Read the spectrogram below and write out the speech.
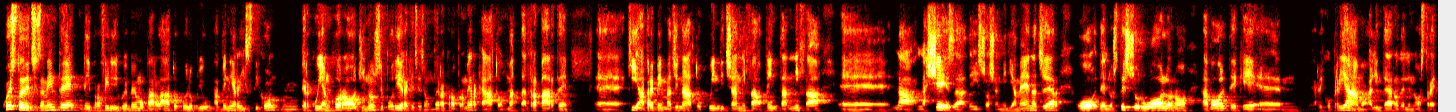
Questo è decisamente dei profili di cui abbiamo parlato, quello più avveniristico, mh, per cui ancora oggi non si può dire che ci sia un vero e proprio mercato, ma d'altra parte eh, chi avrebbe immaginato 15 anni fa, 20 anni fa, eh, la, l'ascesa dei social media manager o dello stesso ruolo no, a volte che... Eh, ricopriamo all'interno delle nostre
